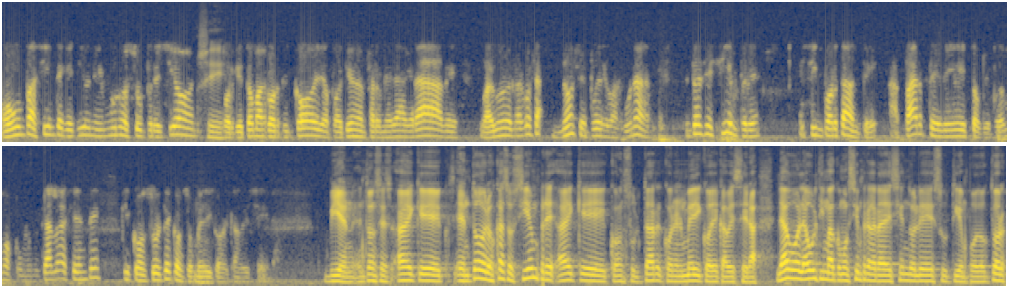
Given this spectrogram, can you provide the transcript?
o un paciente que tiene una inmunosupresión porque toma corticoides, porque tiene una enfermedad grave o alguna otra cosa, no se puede vacunar. Entonces siempre es importante, aparte de esto que podemos comunicarle a la gente, que consulte con su mm. médico de cabecera. Bien, entonces hay que, en todos los casos siempre hay que consultar con el médico de cabecera. Le hago la última, como siempre, agradeciéndole su tiempo, doctor.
